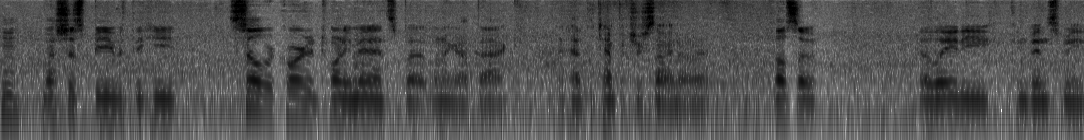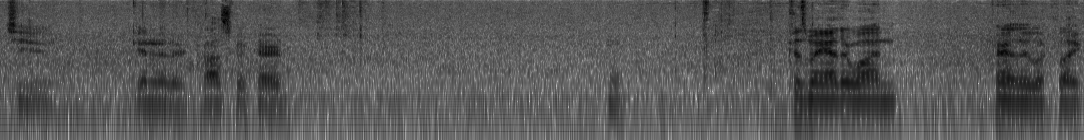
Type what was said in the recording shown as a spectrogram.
hmm, must just be with the heat still recorded 20 minutes, but when I got back, it had the temperature sign on it. Also, a lady convinced me to get another Costco card. Because hmm. my other one apparently looked like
